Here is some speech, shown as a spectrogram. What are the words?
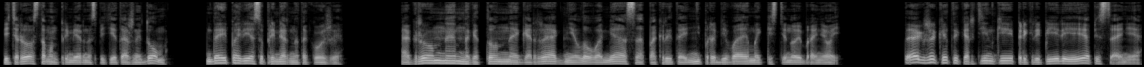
Ведь ростом он примерно с пятиэтажный дом, да и по весу примерно такой же. Огромная многотонная гора гнилого мяса, покрытая непробиваемой костяной броней. Также к этой картинке прикрепили и описание.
